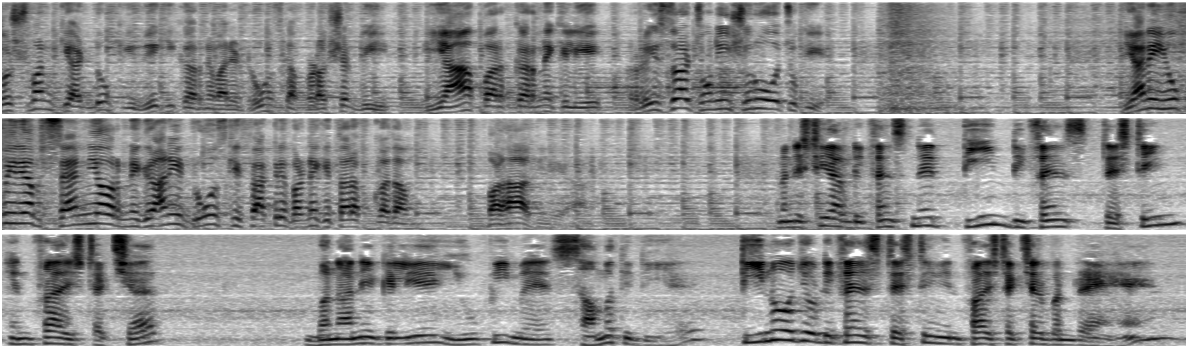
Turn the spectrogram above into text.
दुश्मन के अड्डों की रेखी करने वाले ड्रोन्स का प्रोडक्शन भी यहाँ पर करने के लिए रिसर्च होनी शुरू हो चुकी है। यानी यूपी ने अब सैन्य और निगरानी ड्रोन्स की फैक्ट्री बढ़ने की तरफ़ कदम बढ़ा दिए मिनिस्ट्री ऑफ़ डिफेंस ने तीन डिफेंस टेस्टिंग इंफ्रास्ट्रक्चर बनाने के लिए यूपी में सहमति दी है। तीनों जो डिफेंस टेस्टिंग इंफ्रास्ट्रक्चर बन रहे हैं,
